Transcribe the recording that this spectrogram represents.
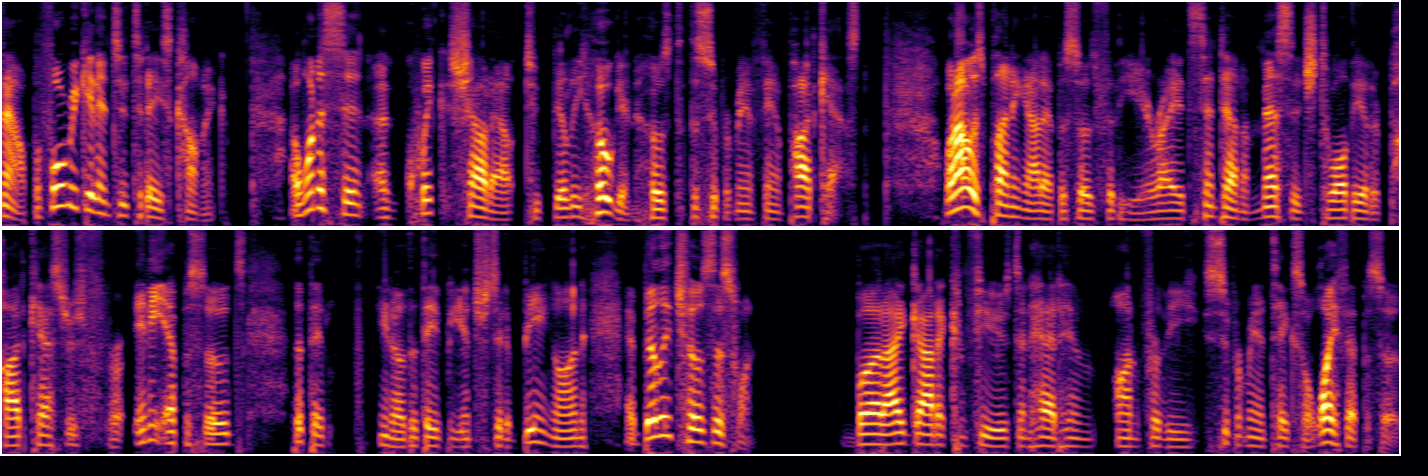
Now, before we get into today's comic, I want to send a quick shout out to Billy Hogan, host of the Superman Fan Podcast. When I was planning out episodes for the year, I had sent out a message to all the other podcasters for any episodes that they, you know, that they'd be interested in being on, and Billy chose this one. But I got it confused and had him on for the Superman Takes a Wife episode.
